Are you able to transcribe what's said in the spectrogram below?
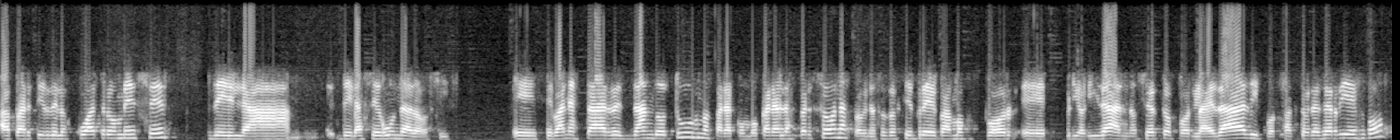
a partir de los cuatro meses de la, de la segunda dosis. Eh, se van a estar dando turnos para convocar a las personas, porque nosotros siempre vamos por eh, prioridad, ¿no es cierto?, por la edad y por factores de riesgo,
